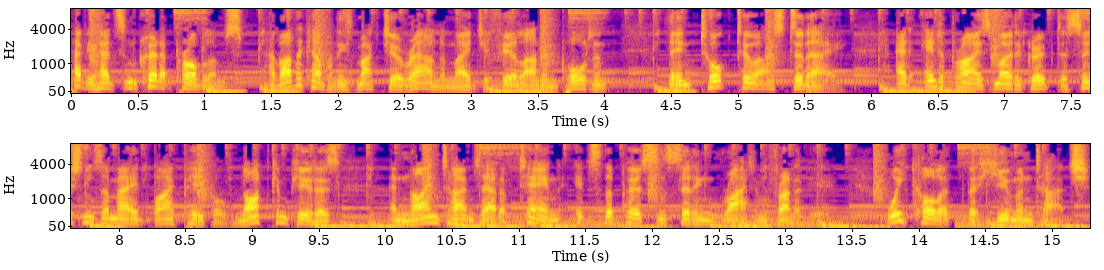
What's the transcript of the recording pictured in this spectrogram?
Have you had some credit problems? Have other companies mucked you around and made you feel unimportant? Then talk to us today. At Enterprise Motor Group, decisions are made by people, not computers, and nine times out of ten, it's the person sitting right in front of you. We call it the human touch.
